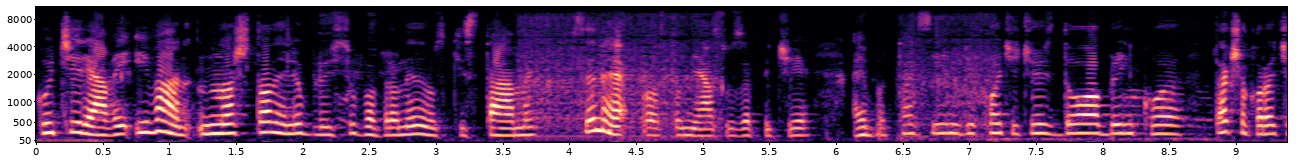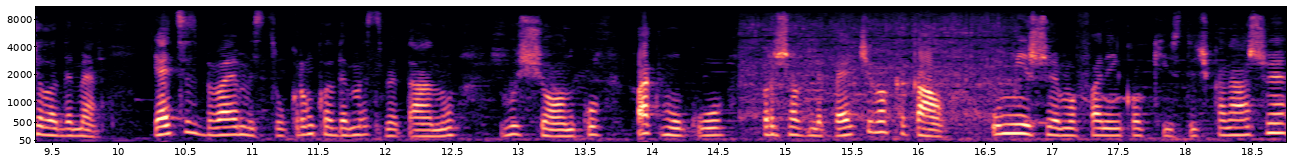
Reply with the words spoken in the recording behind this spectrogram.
Кучерявий Іван, ну що не люблю всю бобранину з кістами. Все не просто м'ясо запечи, а й бо так іноді хоче щось добренького. Так що, коротше, ладеме. Яйця збиваємо з цукром, кладемо сметану, згущенку, пак муку, порошок для печива, какао. Умішуємо фаненько кісточка нашої,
